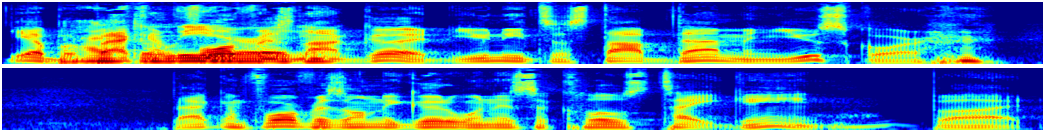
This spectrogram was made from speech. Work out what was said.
yeah, but back and forth is not good. You need to stop them and you score. back and forth is only good when it's a close, tight game. But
